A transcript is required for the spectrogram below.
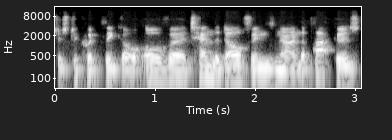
Just to quickly go over 10 the Dolphins, 9 the Packers,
